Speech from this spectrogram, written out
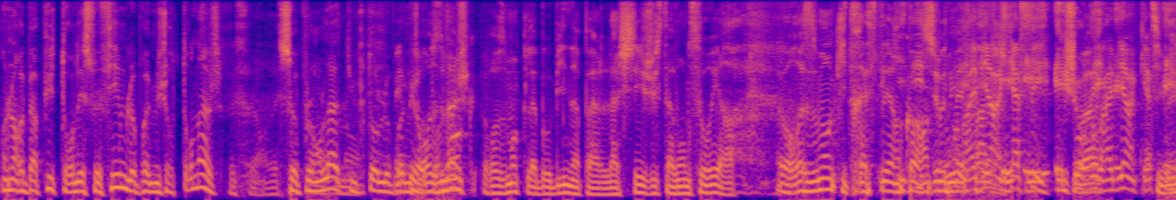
On n'aurait pas pu tourner ce film le premier jour de tournage. Ce plan-là, tu le tournes le Mais premier jour de heureusement, tournage. que, heureusement que la bobine n'a pas lâché juste avant le sourire. Heureusement qu'il te restait encore un peu de métrage. Et, et- et j'aurais et T'imagines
